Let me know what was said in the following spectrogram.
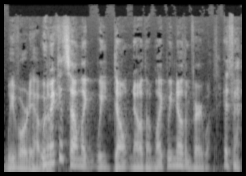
we've already have We enough. make it sound like we don't know them. Like we know them very well. In fact,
